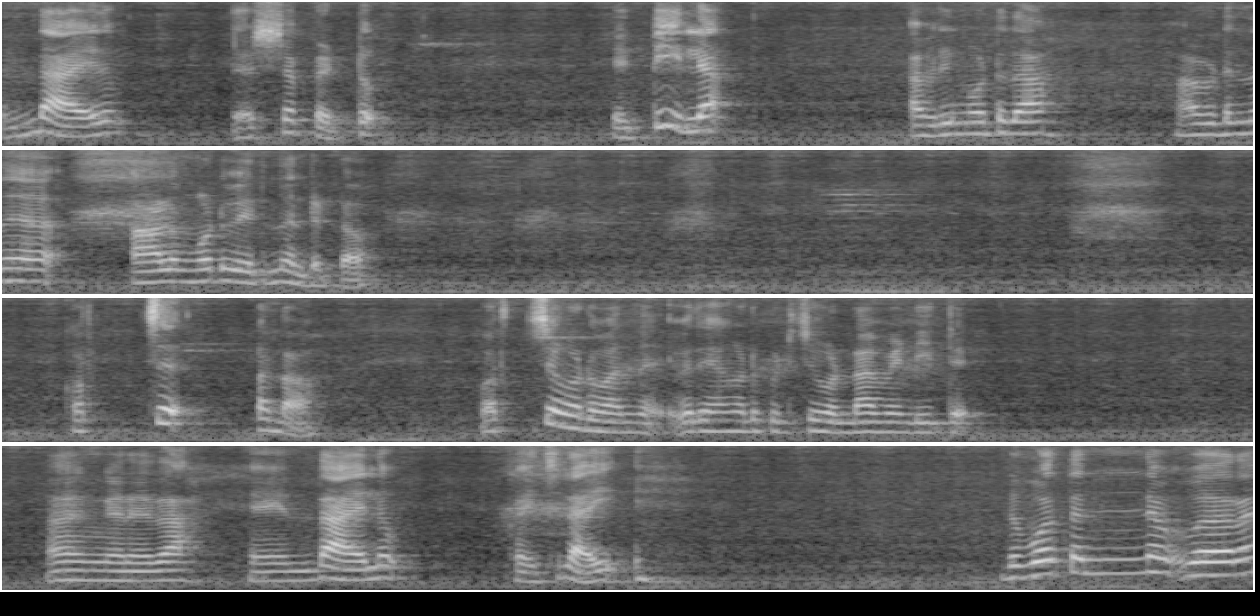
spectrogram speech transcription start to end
എന്തായാലും രക്ഷപ്പെട്ടു. എത്തിയില്ല. അവരിങ്ങോട്ട് ഇതാ അവിടുന്ന് ആളിങ്ങോട്ട് വരുന്നുണ്ട് കേട്ടോ കുറച്ച് കണ്ടോ? കുറച്ച് വന്ന് ഇവരെ അങ്ങോട്ട് പിടിച്ചു കൊണ്ടാൻ വേണ്ടിയിട്ട്. അങ്ങനെ ഇതാ എന്തായാലും കഴിച്ചിലായി. ഇതുപോലെ തന്നെ വേറെ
